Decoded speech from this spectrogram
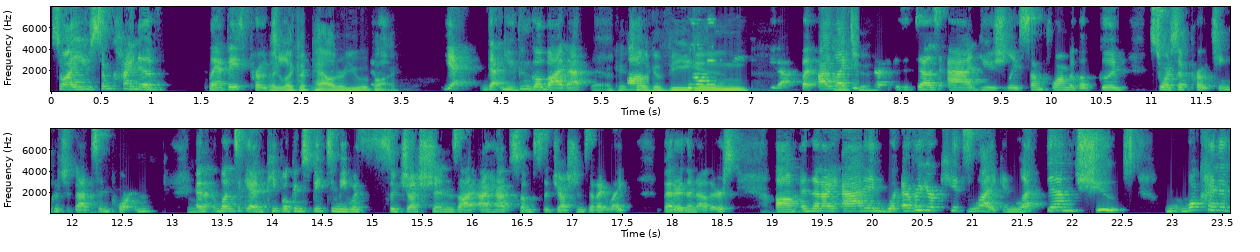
so i use some kind of plant-based protein. like, like a powder you would buy. Yeah that you can go buy that. Yeah, okay so um, like a vegan that, but i like gotcha. to do that because it does add usually some form of a good source of protein because that's important and once again, people can speak to me with suggestions. I, I have some suggestions that I like better than others. Um, and then I add in whatever your kids like and let them choose. What kind of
